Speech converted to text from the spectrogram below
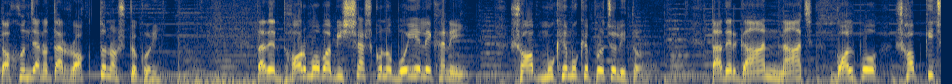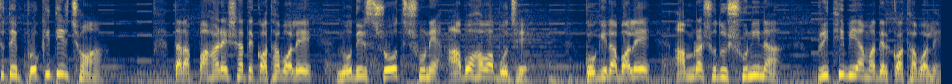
তখন যেন তার রক্ত নষ্ট করি। তাদের ধর্ম বা বিশ্বাস কোনো বইয়ে লেখা নেই সব মুখে মুখে প্রচলিত। তাদের গান নাচ গল্প সব কিছুতেই প্রকৃতির ছোঁয়া। তারা পাহাড়ের সাথে কথা বলে, নদীর স্রোত শুনে আবহাওয়া বোঝে। কোকিলা বলে, আমরা শুধু শুনি না, পৃথিবী আমাদের কথা বলে।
